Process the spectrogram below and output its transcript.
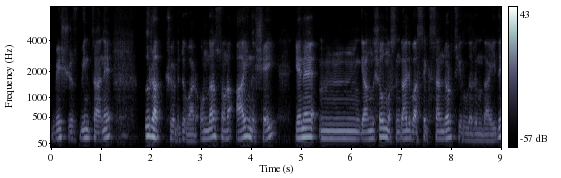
500 bin tane Irak Kürdü var. Ondan sonra aynı şey gene hmm, yanlış olmasın galiba 84 yıllarındaydı.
